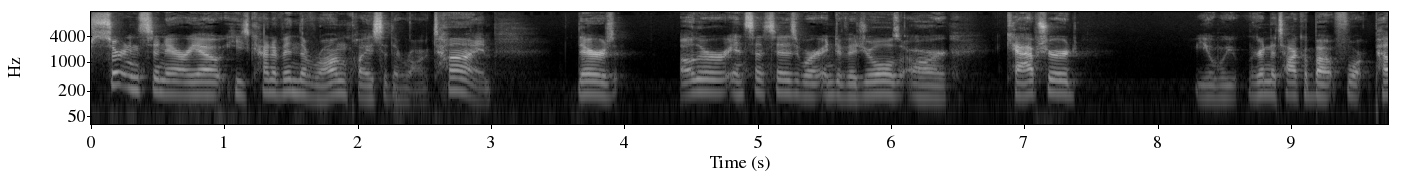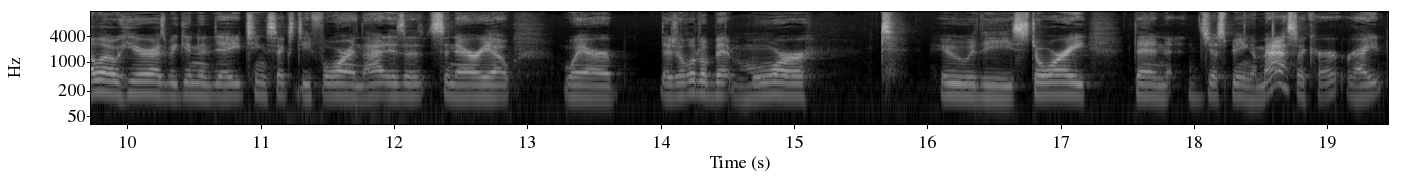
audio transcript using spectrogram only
certain scenario, he's kind of in the wrong place at the wrong time. There's other instances where individuals are captured. You know, we, are going to talk about Fort Pillow here as we get into 1864, and that is a scenario where there's a little bit more to the story than just being a massacre, right?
